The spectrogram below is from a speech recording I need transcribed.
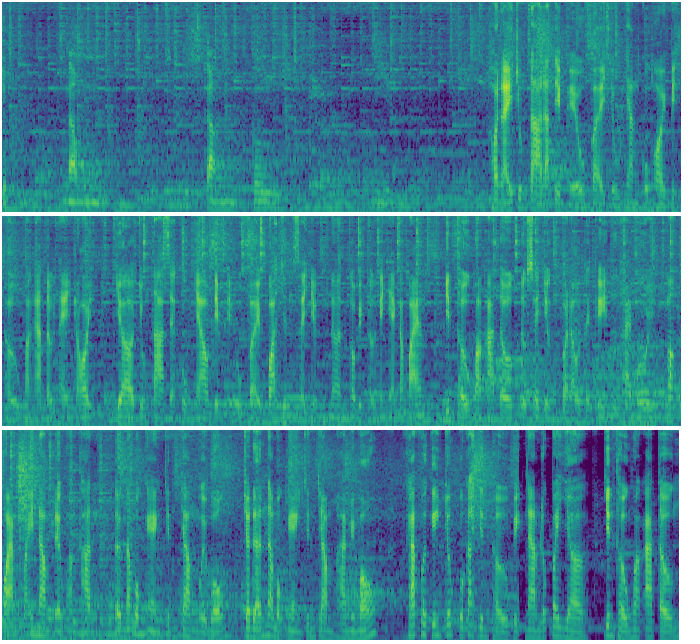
chụp năm căn cư cái gì đó. Hồi nãy chúng ta đã tìm hiểu về chủ nhân của ngôi biệt thự Hoàng Anh Tử này rồi. Giờ chúng ta sẽ cùng nhau tìm hiểu về quá trình xây dựng nên ngôi biệt thự này nha các bạn. Dinh thự Hoàng A Tưởng được xây dựng vào đầu thế kỷ thứ 20 Mất khoảng 7 năm để hoàn thành từ năm 1914 cho đến năm 1921 Khác với kiến trúc của các dinh thự Việt Nam lúc bấy giờ, dinh thự Hoàng A Tưởng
